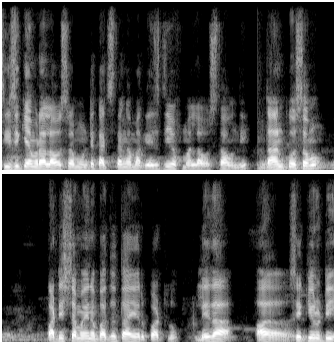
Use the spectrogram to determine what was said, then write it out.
సీసీ కెమెరాలు అవసరం ఉంటే ఖచ్చితంగా మాకు ఎస్డిఎఫ్ మళ్ళీ వస్తూ ఉంది. దానికోసము పటిష్టమైన భద్రతా ఏర్పాట్లు లేదా సెక్యూరిటీ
